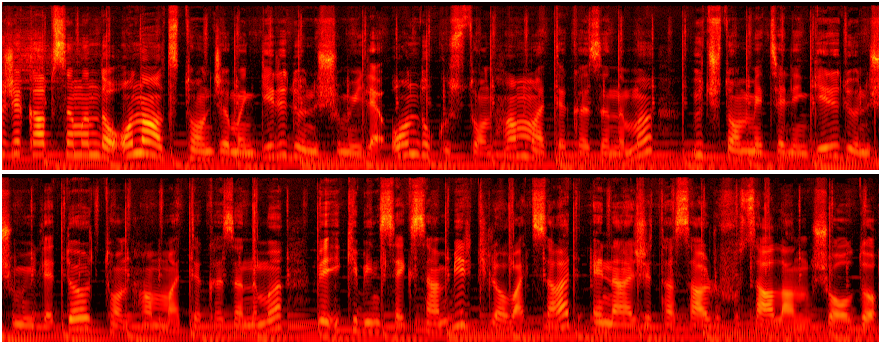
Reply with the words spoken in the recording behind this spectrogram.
Proje kapsamında 16 ton camın geri dönüşümüyle 19 ton ham madde kazanımı, 3 ton metalin geri dönüşümüyle 4 ton ham madde kazanımı ve 2081 kWh enerji tasarrufu sağlanmış oldu.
